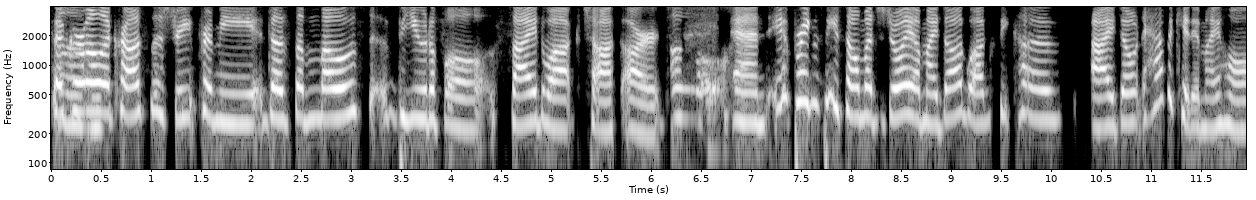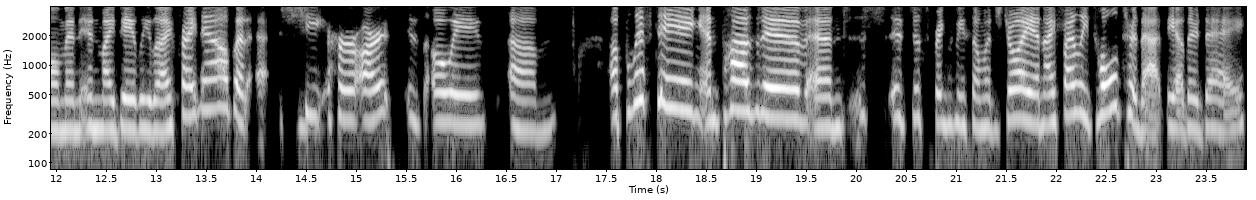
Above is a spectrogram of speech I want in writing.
The um, girl across the street from me does the most beautiful sidewalk chalk art. Oh. And it brings me so much joy on my dog walks because I don't have a kid in my home and in my daily life right now, but uh, she her art is always um uplifting and positive and it just brings me so much joy and i finally told her that the other day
